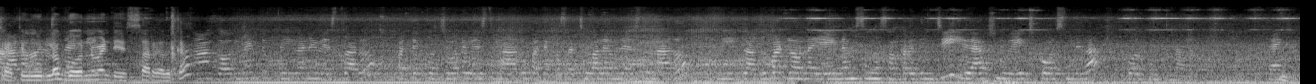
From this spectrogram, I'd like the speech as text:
ప్రతి ఊర్లో గవర్నమెంట్ ఇస్తారు కదక ఆ, గవర్నమెంట్ ఫ్రీగానే వేస్తారు. ప్రతి ఒక్క చోట వేస్తున్నారు ప్రతి ఒక్క సచివాలయంలో వేస్తున్నారు. మీకు అందుబాటులో ఉన్న ఏఎన్ఎంస్ను సంప్రదించి ఈ వ్యాక్సిన్ వేయించుకోవాల్సిందిగా కోరుకుంటున్నాను. థ్యాంక్ యూ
